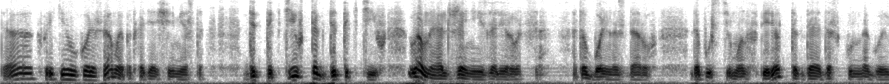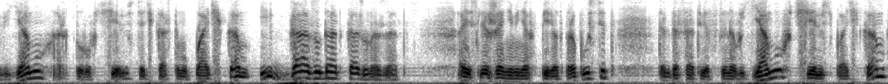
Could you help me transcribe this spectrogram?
Так, прикинул Коля, самое подходящее место. Детектив так детектив. Главное от Жени изолироваться, а то больно здоров. Допустим, он вперед, тогда я доску ногой в яму, Артуру в челюсть, очкастому по очкам и газу до отказу назад. А если Женя меня вперед пропустит, тогда, соответственно, в яму, в челюсть по очкам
